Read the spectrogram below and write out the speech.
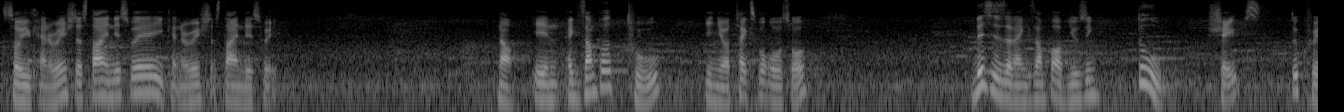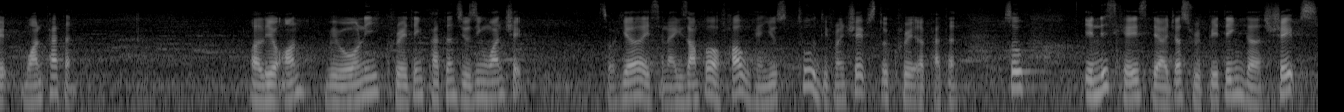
So you can arrange the star in this way, you can arrange the star in this way. Now, in example 2, in your textbook also, this is an example of using two shapes to create one pattern. Earlier on, we were only creating patterns using one shape. So here is an example of how we can use two different shapes to create a pattern. So in this case, they are just repeating the shapes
